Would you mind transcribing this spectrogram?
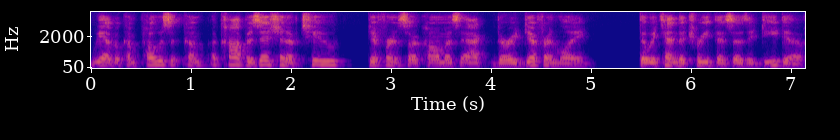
we have a, composite, com a composition of two different sarcomas act very differently that we tend to treat this as a D diff.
